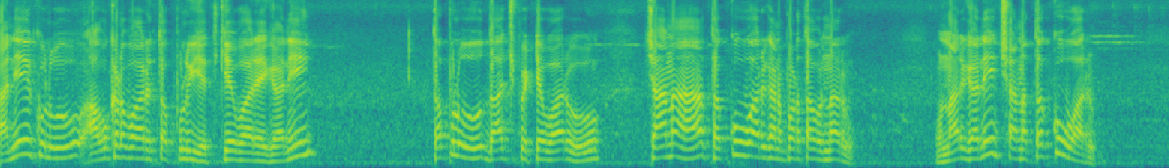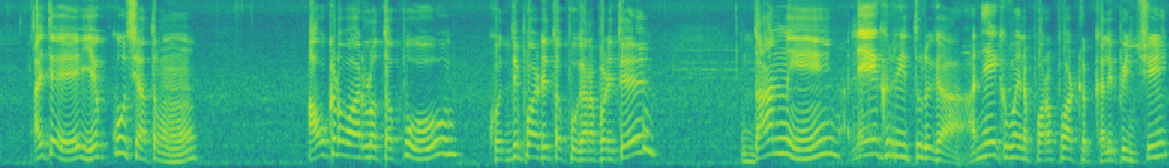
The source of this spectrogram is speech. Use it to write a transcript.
అనేకులు అవకడ వారి తప్పులు ఎతికేవారే కానీ తప్పులు దాచిపెట్టేవారు చాలా తక్కువ వారు కనపడతా ఉన్నారు. ఉన్నారు కానీ చాలా తక్కువ వారు. అయితే ఎక్కువ శాతం అవకడ వారిలో తప్పు కొద్దిపాటి తప్పు కనపడితే దాన్ని అనేక రీతులుగా అనేకమైన పొరపాట్లు కల్పించి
